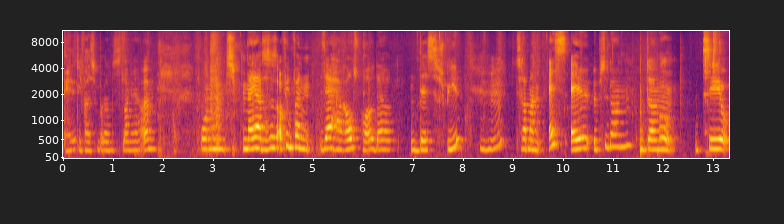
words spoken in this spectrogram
Geld, ich weiß mehr ganz lange her. Ähm, und naja, das ist auf jeden Fall ein sehr herausforderndes Spiel. Schreibt man S-L-Y und dann Oh. C-O-O-P-E-R.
